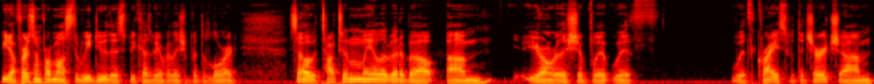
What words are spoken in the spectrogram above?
You know, first and foremost, we do this because we have a relationship with the Lord. So, talk to me a little bit about um, your own relationship with with with Christ, with the church. Um,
